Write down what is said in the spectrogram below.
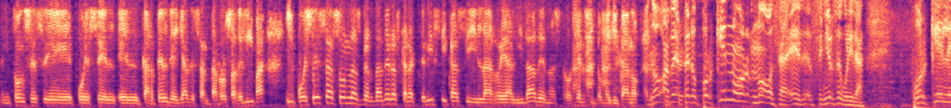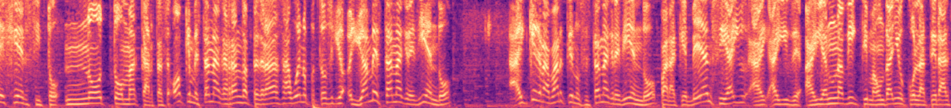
entonces eh, pues el, el, cartel de allá de Santa Rosa de Lima, y pues esas son las verdaderas características y la realidad de nuestro ejército ah, ah, mexicano. No, a ver, pero ¿por qué no, no, o sea, eh, señor seguridad, ¿Por qué el ejército no toma cartas? O oh, que me están agarrando a pedradas. Ah, bueno, pues entonces ya me están agrediendo. Hay que grabar que nos están agrediendo para que vean si hay, hay, una víctima, un daño colateral,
